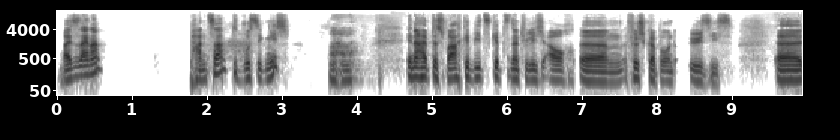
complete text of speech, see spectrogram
Weiß es einer? Panzer, das wusste ich nicht. Aha. Innerhalb des Sprachgebiets gibt es natürlich auch ähm, Fischköpfe und Ösis. Äh,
